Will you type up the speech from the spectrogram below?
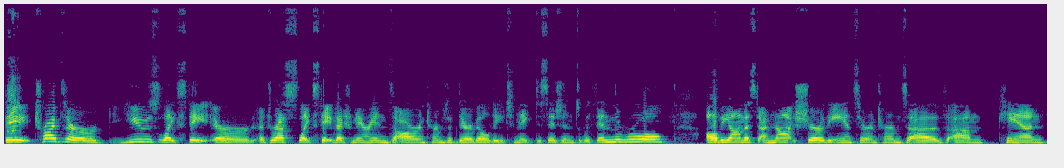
they tribes are used like state or addressed like state veterinarians are in terms of their ability to make decisions within the rule. I'll be honest, I'm not sure the answer in terms of um, can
